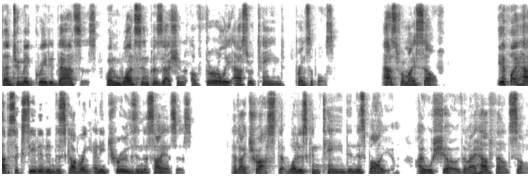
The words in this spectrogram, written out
than to make great advances when once in possession of thoroughly ascertained principles. As for myself, if I have succeeded in discovering any truths in the sciences, and I trust that what is contained in this volume I will show that I have found some,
